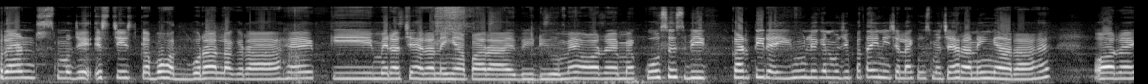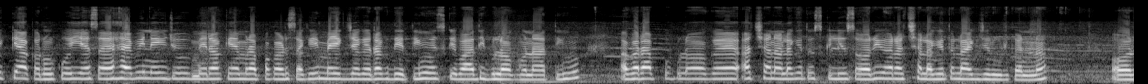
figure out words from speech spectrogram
फ्रेंड्स मुझे इस चीज़ का बहुत बुरा लग रहा है कि मेरा चेहरा नहीं आ पा रहा है वीडियो में और मैं कोशिश भी करती रही हूँ, लेकिन मुझे पता ही नहीं चला कि उसमें चेहरा नहीं आ रहा है। और क्या करूँ, कोई ऐसा है भी नहीं जो मेरा कैमरा पकड़ सके। मैं एक जगह रख देती हूँ, इसके बाद ही ब्लॉग बनाती हूँ। अगर आपको ब्लॉग अच्छा ना लगे तो उसके लिए सॉरी, और अच्छा लगे तो लाइक ज़रूर करना। और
